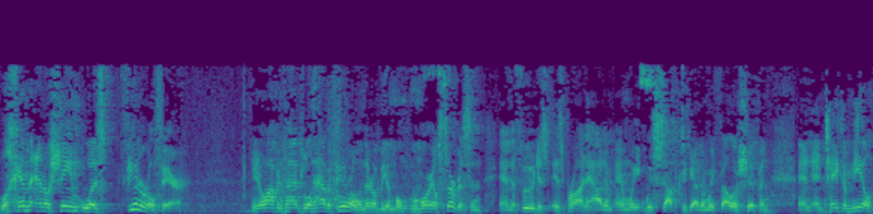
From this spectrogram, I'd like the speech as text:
Lechem anoshim was funeral fare. You know, oftentimes we'll have a funeral and there will be a memorial service and, and the food is, is brought out and, and we, we sup together and we fellowship and, and, and take a meal.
